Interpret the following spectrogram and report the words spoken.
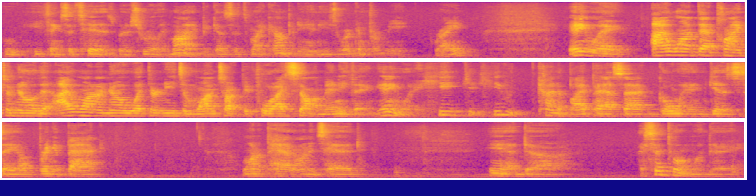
who he thinks it's his, but it's really mine because it's my company and he's working for me, right? Anyway, I want that client to know that I want to know what their needs and wants are before I sell them anything. Anyway, he, he would kind of bypass that, go in, get a sale, bring it back, want a pat on his head. And uh, I said to him one day,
